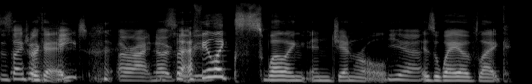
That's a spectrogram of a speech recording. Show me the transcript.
Is something to Okay. heat? All right, no. so I feel like swelling in general Yeah. is a way of like,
